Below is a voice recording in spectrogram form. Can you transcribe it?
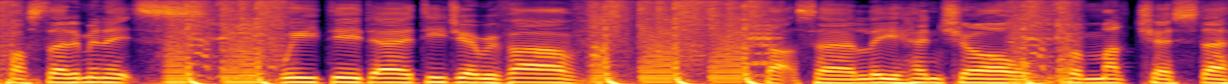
Past 30 minutes. We did uh, DJ Revive. That's uh, Lee Henshaw from Manchester.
